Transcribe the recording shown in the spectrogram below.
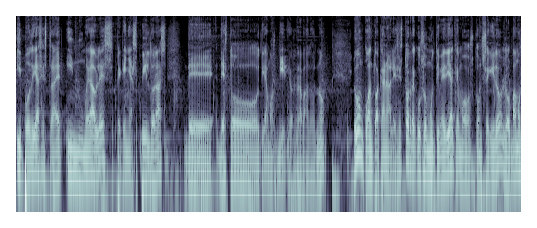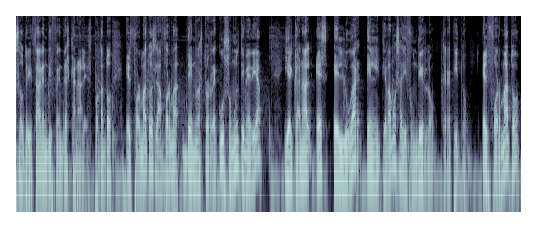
y podrías extraer innumerables pequeñas píldoras de, de estos, digamos, vídeos grabados, ¿no? Luego, en cuanto a canales, estos recursos multimedia que hemos conseguido los vamos a utilizar en diferentes canales. Por tanto, el formato es la forma de nuestro recurso multimedia y el canal es el lugar en el que vamos a difundirlo. Te repito, el formato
